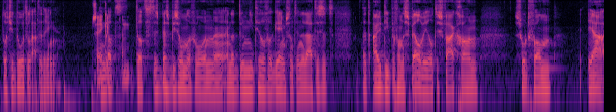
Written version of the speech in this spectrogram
tot je door te laten dringen. Zeker. En dat, dat is best bijzonder voor een. Uh, en dat doen niet heel veel games. Want inderdaad is het. Het uitdiepen van de spelwereld is vaak gewoon een soort van. Ja,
